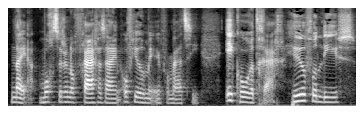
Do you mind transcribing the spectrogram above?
nou ja, mochten er nog vragen zijn of je wil meer informatie, ik hoor het graag. Heel veel liefs.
